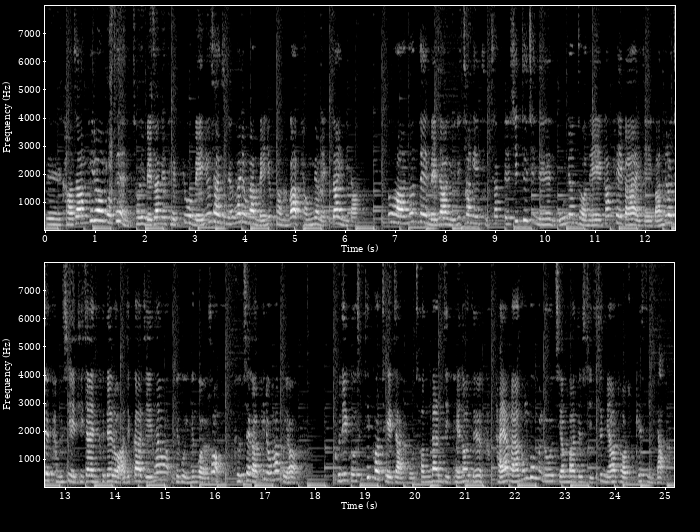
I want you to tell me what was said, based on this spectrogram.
네, 가장 필요한 것은 저희 매장의 대표 메뉴 사진을 활용한 메뉴판과 벽면 액자입니다. 또한 현재 매장 유리창에 부착된 시트지는 5년 전에 카페가 이제 만들어질 당시의 디자인 그대로 아직까지 사용되고 있는 거여서 교체가 필요하고요. 그리고 스티커 제작, 뭐 전단지, 배너 등 다양한 홍보물로 지원받을 수 있으면 더 좋겠습니다.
